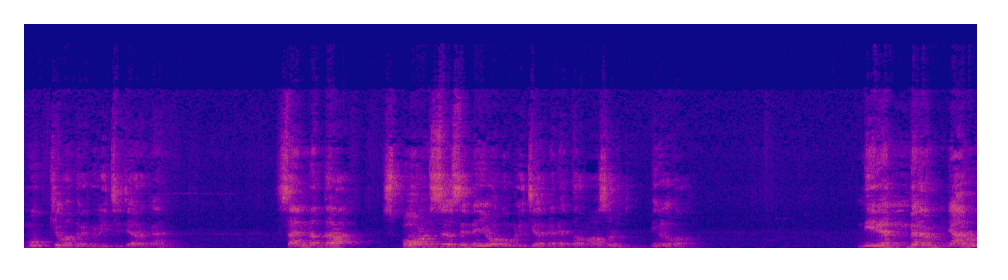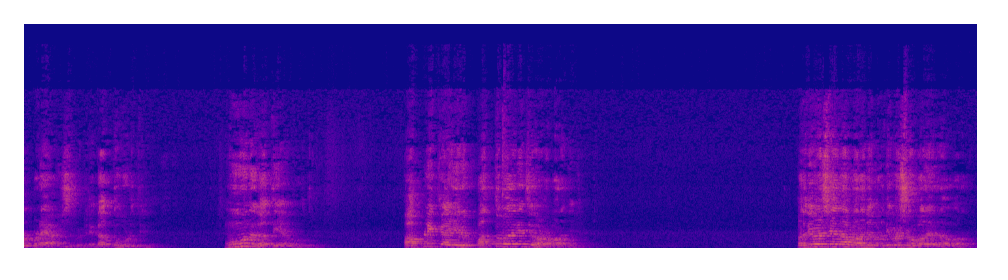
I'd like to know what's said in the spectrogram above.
മുഖ്യമന്ത്രി വിളിച്ചു ചേർക്കാൻ സന്നദ്ധ സ്പോൺസേഴ്സിന്റെ യോഗം വിളിച്ചു ചേർക്കാൻ എത്ര മാസം എടുത്തു? നിങ്ങൾ പറഞ്ഞു നിരന്തരം ഞാൻ ഉൾപ്പെടെ ആവശ്യപ്പെട്ടില്ല. കത്ത് കൊടുത്തില്ല. മൂന്ന് കത്ത് ഞാൻ കൊടുത്തു. പബ്ലിക്കായി ഒരു പത്ത് പതിനഞ്ച് തവണ പറഞ്ഞിട്ടുണ്ട്. പ്രതിപക്ഷ നേതാവ് പറഞ്ഞു പ്രതിപക്ഷ ഉപനേതാവ് പറഞ്ഞു.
